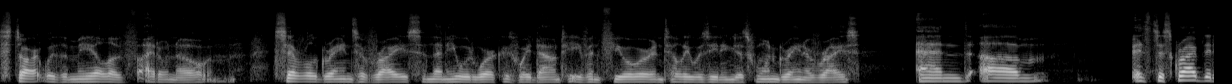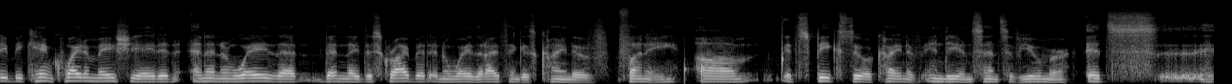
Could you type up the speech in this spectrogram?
start with a meal of, I don't know, several grains of rice, and then he would work his way down to even fewer until he was eating just one grain of rice. And um, it's described that he became quite emaciated, and in a way that then they describe it in a way that I think is kind of funny. Um, it speaks to a kind of Indian sense of humor. It's uh,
